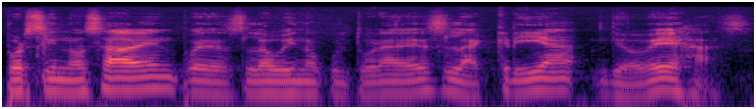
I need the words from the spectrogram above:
por si no saben, pues la ovinocultura es la cría de ovejas.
